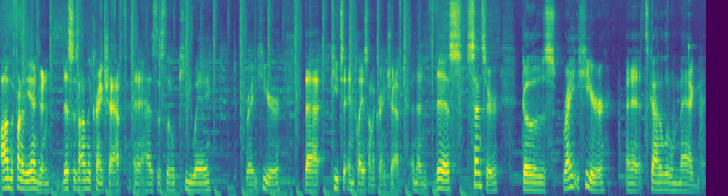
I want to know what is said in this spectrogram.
on the front of the engine. This is on the crankshaft and it has this little keyway right here that keeps it in place on the crankshaft. And then this sensor goes right here and it's got a little magnet.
